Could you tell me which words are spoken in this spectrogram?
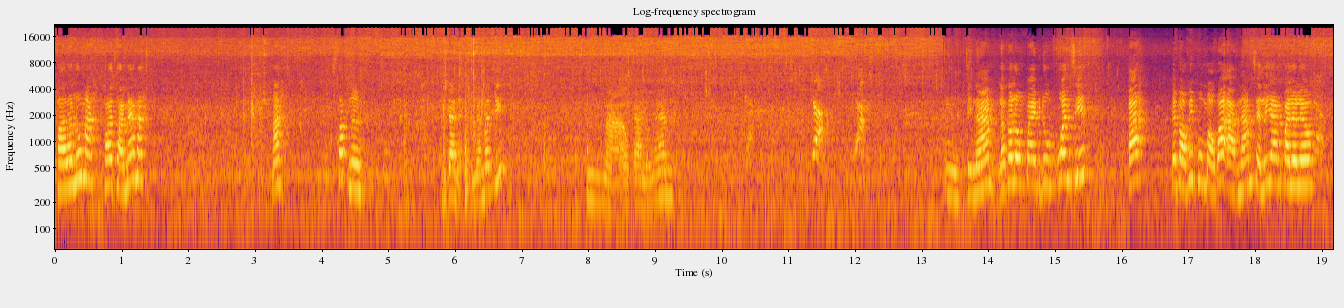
พอแล้วลูกมา พอถอยแม่มา มาสต็อปหนึ่งจ้าเนี่ยแม่มาสิมาเอาการเอางานอืมติดน้ำแล้วก็ลงไปไปดูอ้วนสิ ไป ไปบอกพี่ภูมิบอกว่าอาบน้ำเสร็จหรือยังไปเร็วๆ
